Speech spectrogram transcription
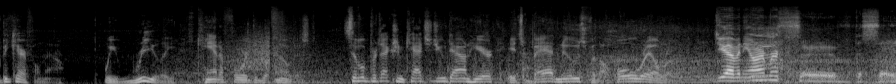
Be careful now. We really can't afford to get noticed. Civil protection catches you down here, it's bad news for the whole railroad. Do you have any armor? We serve the same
